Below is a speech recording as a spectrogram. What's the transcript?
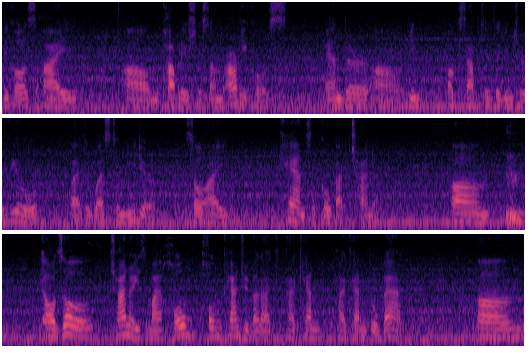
because I um, published some articles and uh, in, accepted the interview by the Western media, so I can't go back to China. Um, although China is my home home country, but I, I can I can't go back. Um,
